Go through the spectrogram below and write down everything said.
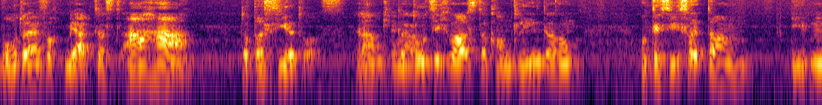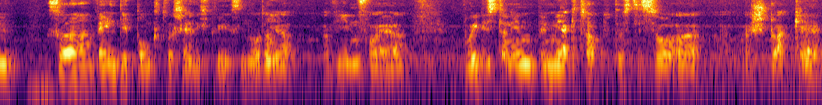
wo du einfach gemerkt hast, aha, da passiert was. Ja? Genau. Da tut sich was, da kommt Linderung. Und das ist halt dann eben so ein Wendepunkt wahrscheinlich gewesen, oder? Ja, auf jeden Fall, ja. Wo ich das dann eben bemerkt habe, dass das so eine, eine starke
